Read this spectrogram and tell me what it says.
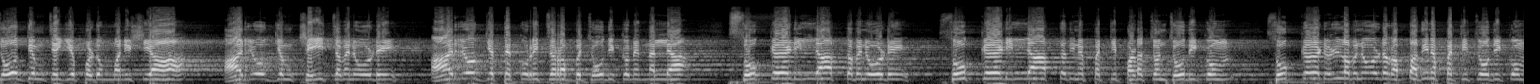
ചോദ്യം ചെയ്യപ്പെടും മനുഷ്യ. ആരോഗ്യം ക്ഷയിച്ചവനോട് ആരോഗ്യത്തെ കുറിച്ച് റബ്ബ് ചോദിക്കുമെന്നല്ല സൂക്കേടില്ലാത്തവനോട് സൂക്കേടില്ലാത്തതിനെ പറ്റി പടച്ചോൻ ചോദിക്കും സൂക്കേടുള്ളവനോട് റബ്ബ് അതിനെപ്പറ്റി ചോദിക്കും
